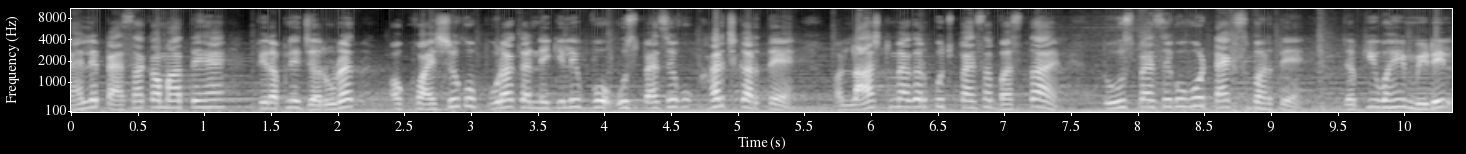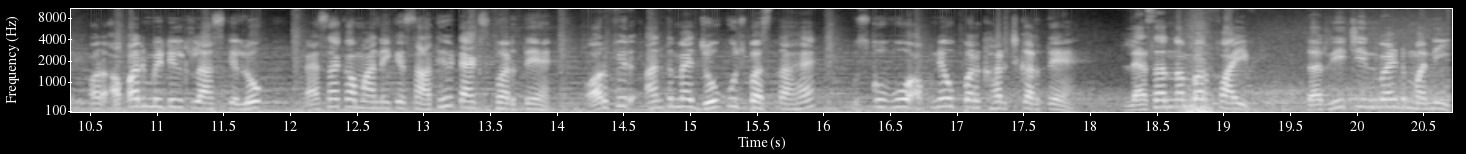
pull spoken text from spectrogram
पहले पैसा कमाते हैं, फिर अपनी ज़रूरत और ख्वाहिशों को पूरा करने के लिए वो उस पैसे को खर्च करते हैं और लास्ट में अगर कुछ पैसा बचता है तो उस पैसे को वो टैक्स भरते हैं, जबकि वहीं मिडिल और अपर मिडिल क्लास के लोग पैसा कमाने के साथ ही टैक्स भरते हैं और फिर अंत में जो कुछ बचता है, उसको वो अपने ऊपर खर्च करते हैं। Lesson number five the rich invent money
